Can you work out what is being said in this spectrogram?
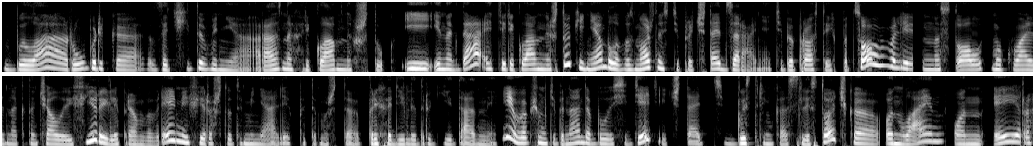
была рубрика зачитывания разных рекламных штук. И иногда эти рекламные штуки не было возможности прочитать заранее. Тебе просто их подсовывали на стол буквально к началу эфира или прям во время эфира что-то меняли, потому что приходили другие данные. И, в общем, тебе надо было сидеть и читать быстренько с листочка онлайн, on air,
